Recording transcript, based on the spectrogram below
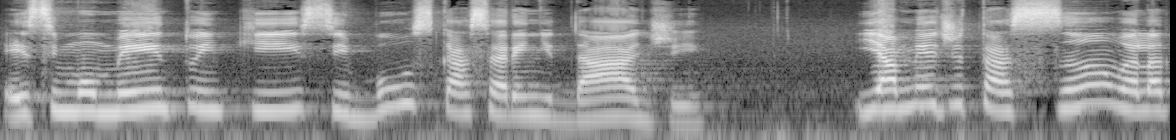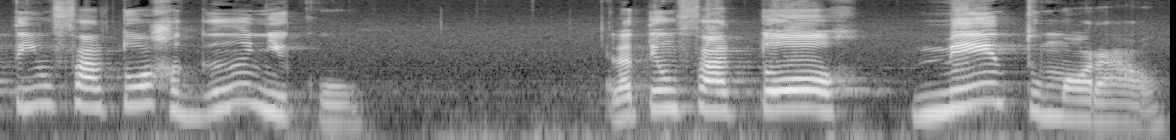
Esse momento em que se busca a serenidade. E a meditação, ela tem um fator orgânico. Ela tem um fator mento-moral.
